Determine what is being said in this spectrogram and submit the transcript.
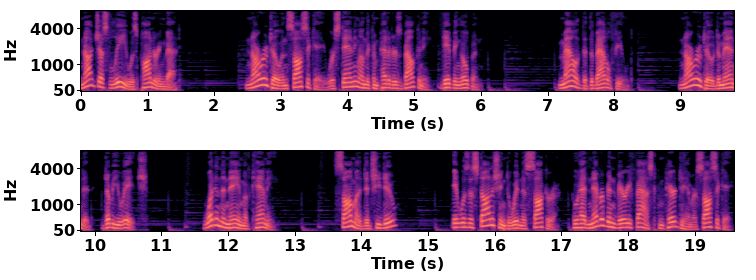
Not just Lee was pondering that. Naruto and Sasuke were standing on the competitor's balcony, gaping open mouthed at the battlefield. Naruto demanded, WH. What in the name of Kami? Sama did she do? It was astonishing to witness Sakura, who had never been very fast compared to him or Sasuke,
